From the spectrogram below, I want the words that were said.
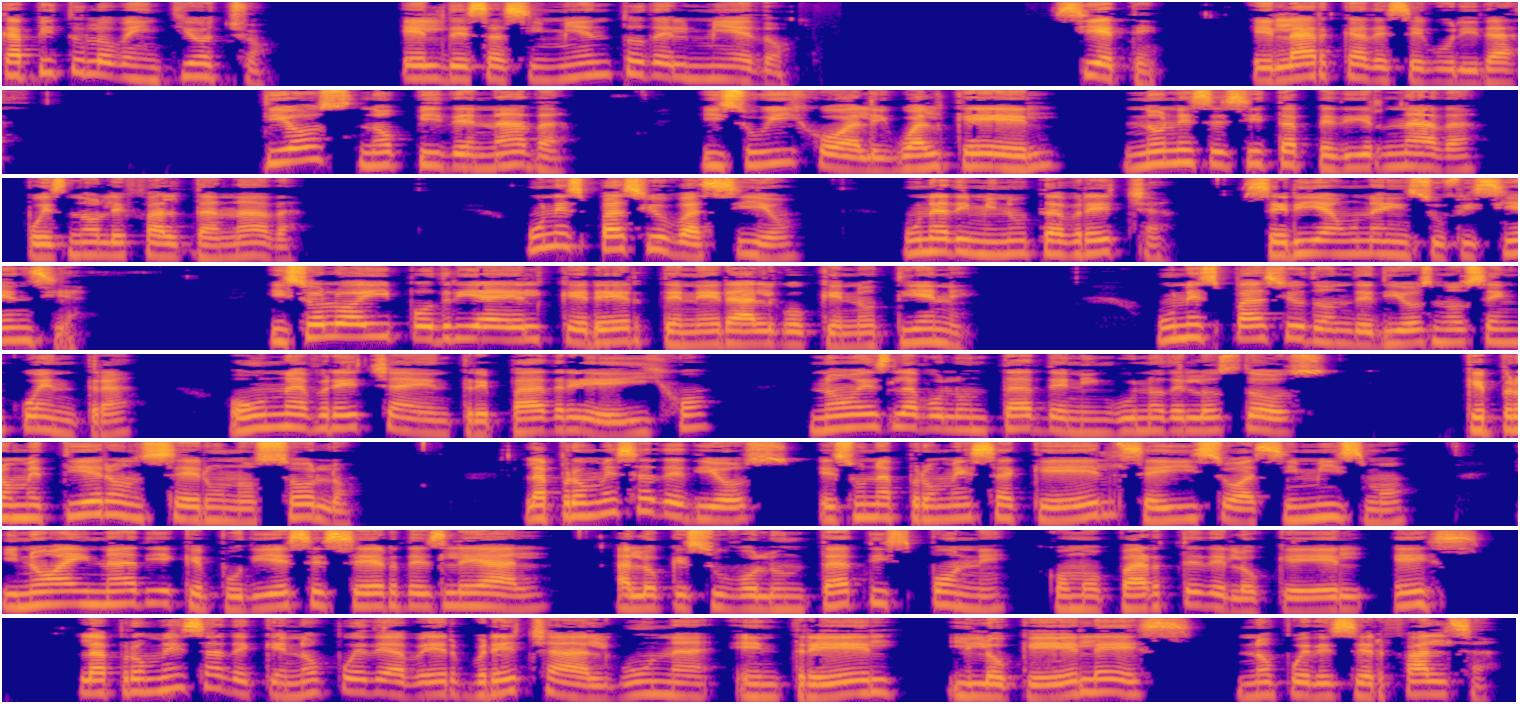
Capítulo 28. El deshacimiento del miedo. 7. El arca de seguridad. Dios no pide nada, y su Hijo, al igual que Él, no necesita pedir nada, pues no le falta nada. Un espacio vacío, una diminuta brecha, sería una insuficiencia. Y sólo ahí podría Él querer tener algo que no tiene. Un espacio donde Dios no se encuentra, o una brecha entre Padre e Hijo, no es la voluntad de ninguno de los dos, que prometieron ser uno solo. La promesa de Dios es una promesa que Él se hizo a sí mismo, y no hay nadie que pudiese ser desleal a lo que su voluntad dispone como parte de lo que Él es. La promesa de que no puede haber brecha alguna entre Él y lo que Él es no puede ser falsa.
